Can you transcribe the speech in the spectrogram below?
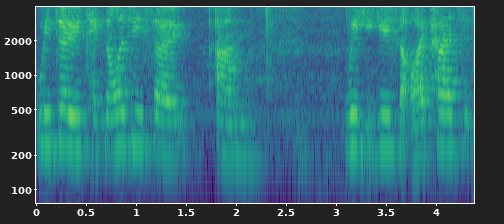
We do technology, so um, we use the iPads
